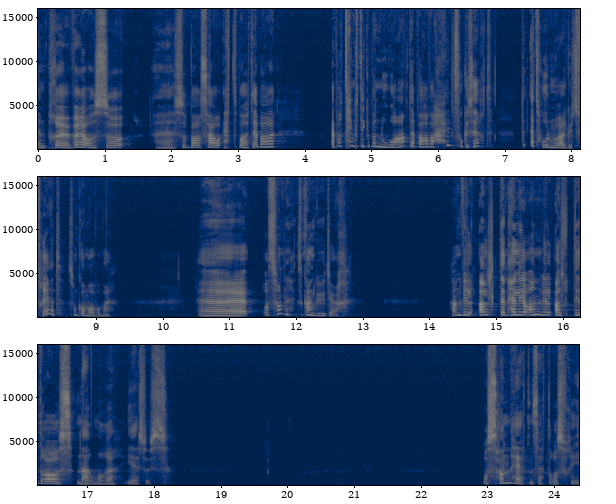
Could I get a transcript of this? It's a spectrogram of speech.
en prøve, og så, eh, så, bare sa hun etterpå at jeg bare, jeg bare tenkte ikke på noe annet. Jeg bare var helt fokusert. Jeg tror det må være Guds fred som kommer over meg. Eh, og sånn kan Gud gjøre. Alt, den hellige ånd vil alltid dra oss nærmere Jesus. Og sannheten setter oss fri.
